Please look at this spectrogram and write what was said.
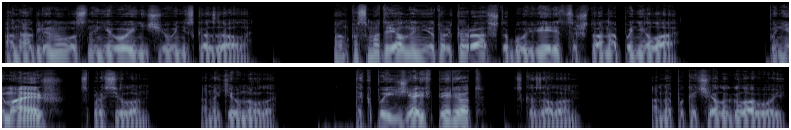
Она оглянулась на него и ничего не сказала. Он посмотрел на нее только раз, чтобы увериться, что она поняла. «Понимаешь?» — спросил он. Она кивнула. «Так поезжай вперед», — сказал он. Она покачала головой.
